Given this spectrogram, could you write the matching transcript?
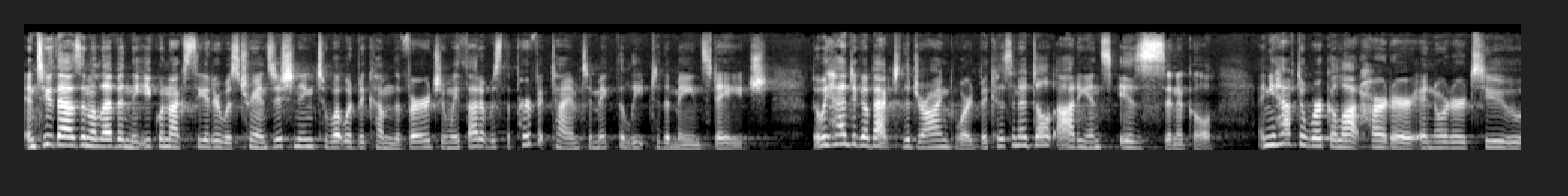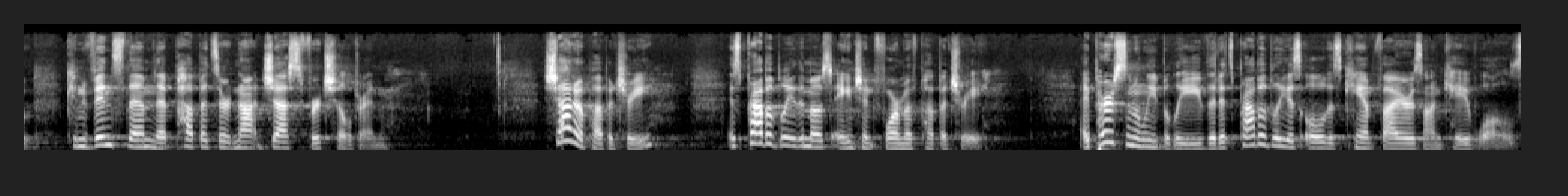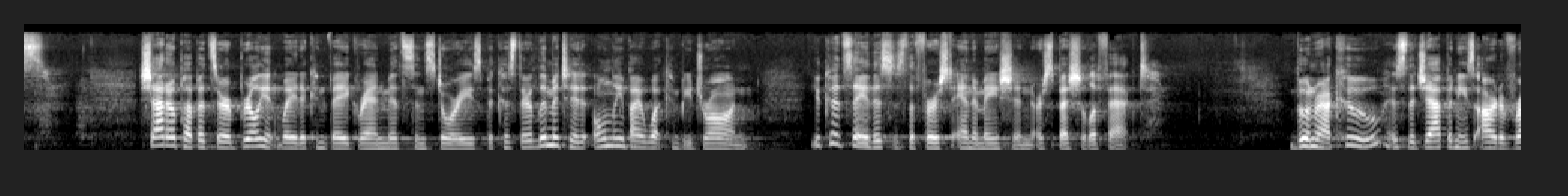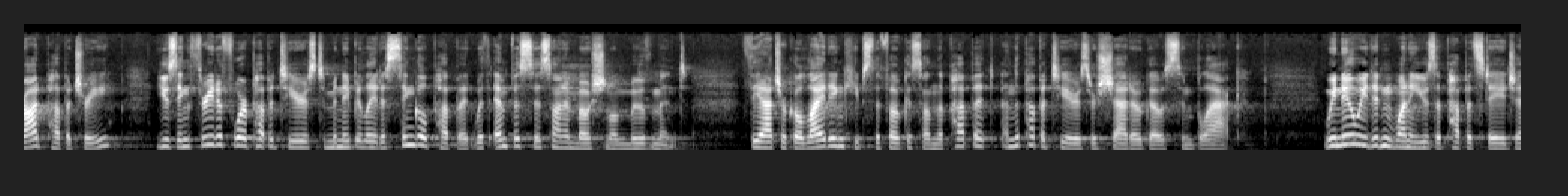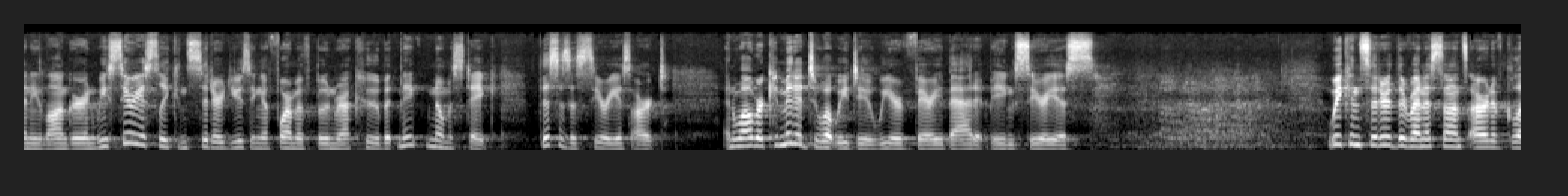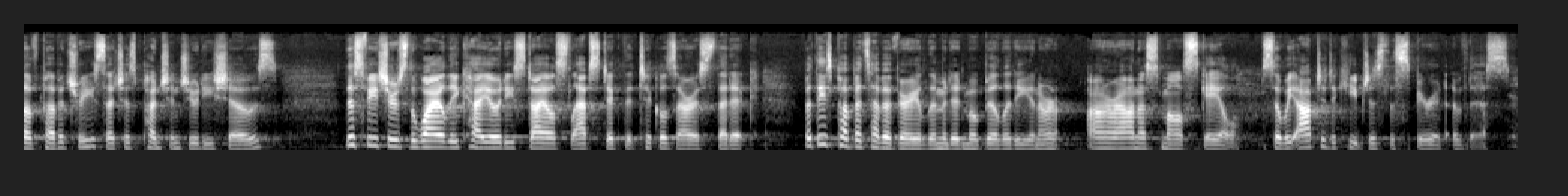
In 2011, the Equinox Theater was transitioning to what would become The Verge, and we thought it was the perfect time to make the leap to the main stage. But we had to go back to the drawing board because an adult audience is cynical. And you have to work a lot harder in order to convince them that puppets are not just for children. Shadow puppetry is probably the most ancient form of puppetry. I personally believe that it's probably as old as campfires on cave walls. Shadow puppets are a brilliant way to convey grand myths and stories because they're limited only by what can be drawn. You could say this is the first animation or special effect. Bunraku is the Japanese art of rod puppetry, using three to four puppeteers to manipulate a single puppet with emphasis on emotional movement. Theatrical lighting keeps the focus on the puppet, and the puppeteers are shadow ghosts in black. We knew we didn't want to use a puppet stage any longer, and we seriously considered using a form of bunraku, but make no mistake, this is a serious art. And while we're committed to what we do, we are very bad at being serious. we considered the Renaissance art of glove puppetry, such as Punch and Judy shows. This features the Wile Coyote style slapstick that tickles our aesthetic, but these puppets have a very limited mobility and are, are on a small scale, so we opted to keep just the spirit of this.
